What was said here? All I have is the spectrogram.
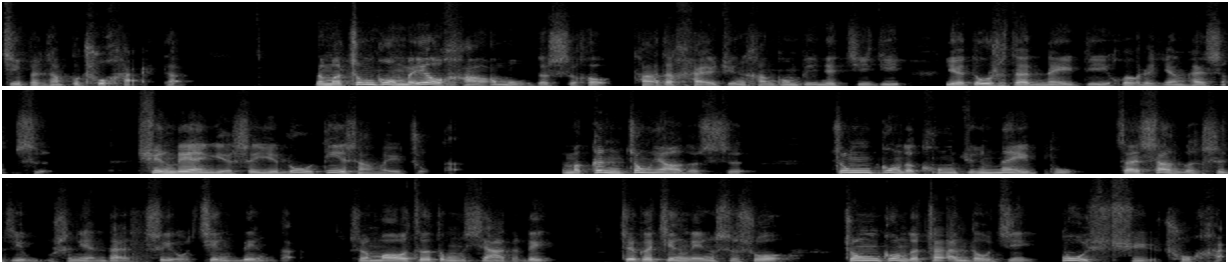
基本上不出海的。那么中共没有航母的时候，它的海军航空兵的基地也都是在内地或者沿海省市，训练也是以陆地上为主的。那么更重要的是，中共的空军内部在上个世纪五十年代是有禁令的，是毛泽东下的令。这个禁令是说，中共的战斗机不许出海。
